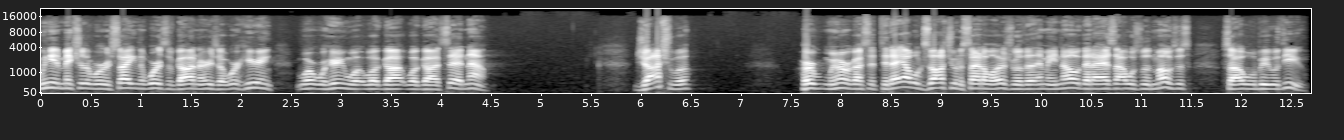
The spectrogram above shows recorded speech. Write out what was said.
We need to make sure that we're reciting the words of God in our ears, that we're hearing what we're hearing what, what God what God said. Now, Joshua heard remember God said, Today I will exalt you in the sight of all Israel, that they may know that as I was with Moses, so I will be with you.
